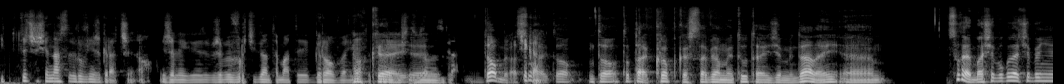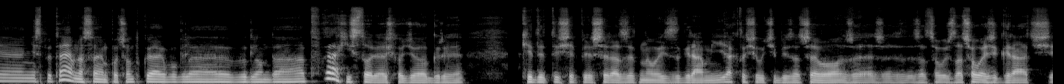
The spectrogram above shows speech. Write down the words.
i dotyczy się nas również graczy, o, jeżeli, żeby wrócić do tematy growe. Okej, okay. dobra, Ciekawe. słuchaj, to, to, to tak, kropkę stawiamy tutaj, idziemy dalej. Słuchaj, bo ja się w ogóle ciebie nie, nie spytałem na samym początku, jak w ogóle wygląda twoja historia, jeśli chodzi o gry. Kiedy ty się pierwszy raz zetknąłeś z grami, jak to się u ciebie zaczęło, że, że zacząłeś, zacząłeś grać,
